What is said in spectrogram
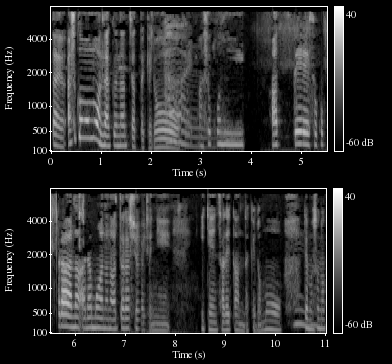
たよ。あそこももうなくなっちゃったけど、はいあそこにあって、そこからあの、アラモアナの新しいお店に移転されたんだけども、うんでもその、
